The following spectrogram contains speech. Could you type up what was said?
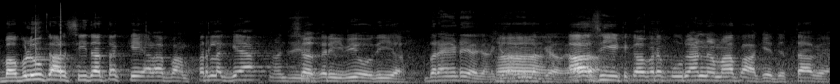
ਬਬਲੂ ਕਲਸੀ ਦਾ ਧੱਕੇ ਵਾਲਾ ਬੰਪਰ ਲੱਗਿਆ। ਛਤਰੀ ਵੀ ਉਹਦੀ ਆ। ਬ੍ਰਾਂਡ ਆ ਜਾਣ ਕੇ ਲੱਗਿਆ ਹੋਇਆ। ਆ ਸੀਟ ਕਵਰ ਪੂਰਾ ਨਵਾਂ ਪਾ ਕੇ ਦਿੱਤਾ ਹੋਇਆ।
